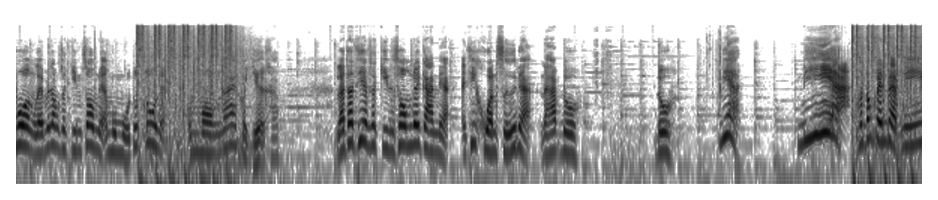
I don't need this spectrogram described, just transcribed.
ม่วงเลยไม่ต้องสกินส้มเนี่ยหมูหมูตู้ตู้ๆเนี่ยมองง่ายกว่าเยอะครับ แล้วถ้าเทียบสกินส้มด้วยกันเนี่ยไอที่ควรซื้อเนี่ยนะครับดู ดู เนี่ย เนี่ย มันต้องเป็นแบบนี้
